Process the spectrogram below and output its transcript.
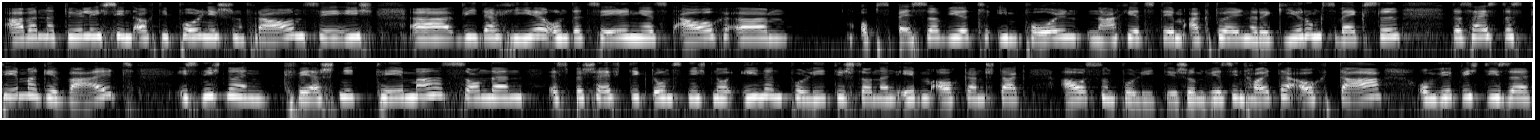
Aber natürlich sind auch die polnischen Frauen, sehe ich, äh, wieder hier und erzählen jetzt auch, ähm, ob es besser wird in Polen nach jetzt dem aktuellen Regierungswechsel. Das heißt, das Thema Gewalt ist nicht nur ein Querschnittthema, sondern es beschäftigt uns nicht nur innenpolitisch, sondern eben auch ganz stark außenpolitisch. Und wir sind heute auch da, um wirklich diese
